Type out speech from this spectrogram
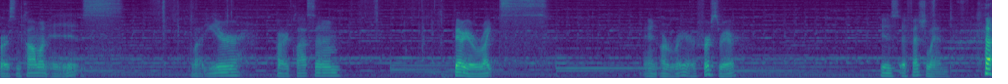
First uncommon is Gladiator, Pyroclasm, Barrier Rights, and our rare, first rare, is a fetch land.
